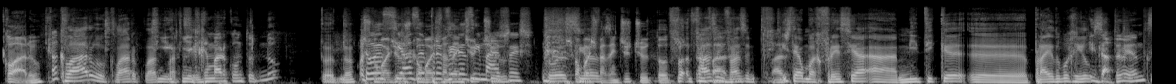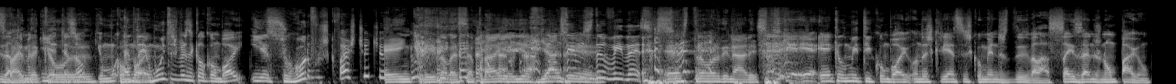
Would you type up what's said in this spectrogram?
Claro. Claro, claro, claro. Tinha, claro que tinha que sim. rimar com tudo. Não. Todo, não? Os Estou ansiosa para ver fazem as chuchu. imagens. Os comboios fazem chuchu todos. Fa- Fazem, fazem. Isto é uma referência à mítica eh, Praia do Barril. Exatamente, exatamente. E atenção, que andei muitas vezes naquele comboio e asseguro-vos que faz tchu-tchu. É incrível essa praia e a Não viagem temos é, dúvidas. é extraordinário. Que é, é aquele mítico comboio onde as crianças com menos de, lá, 6 anos não pagam.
